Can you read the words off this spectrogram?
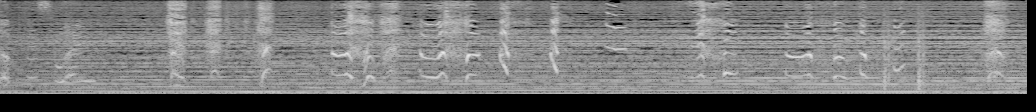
End up this way?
